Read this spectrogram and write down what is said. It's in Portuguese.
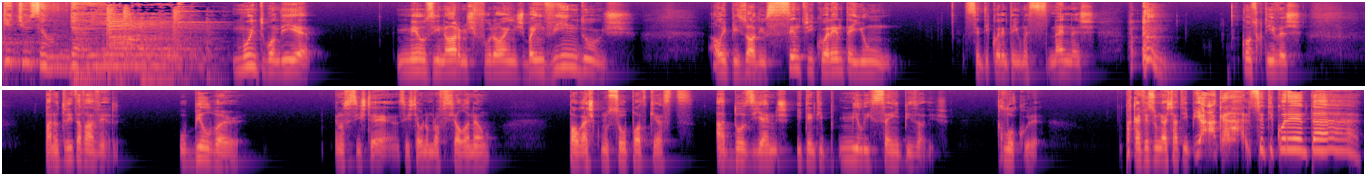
get you someday. Muito bom dia, meus enormes furões, bem-vindos ao episódio 141. 141 semanas consecutivas. Pá, no outro dia estava a ver o Bill Burr. Eu não sei se isto é, se isto é o número oficial ou não. Pá, o gajo começou o podcast há 12 anos e tem tipo 1100 episódios. Que loucura. Pá, que às vezes um gajo está tipo, ah, caralho, 140!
